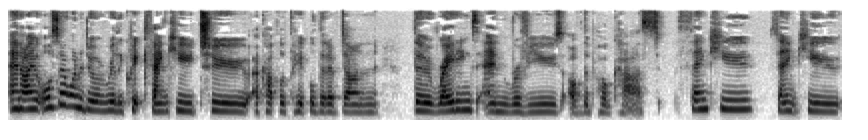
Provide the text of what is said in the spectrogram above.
And I also want to do a really quick thank you to a couple of people that have done the ratings and reviews of the podcast. Thank you, thank you,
